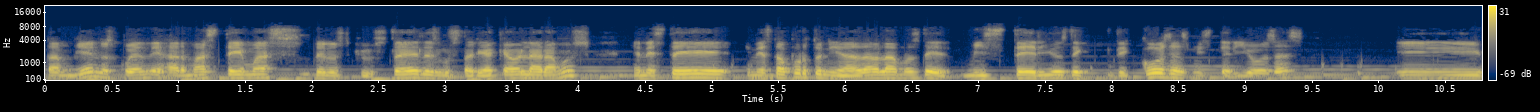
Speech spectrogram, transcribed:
También nos pueden dejar más temas de los que a ustedes les gustaría que habláramos. En, este, en esta oportunidad hablamos de misterios, de, de cosas misteriosas. Y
